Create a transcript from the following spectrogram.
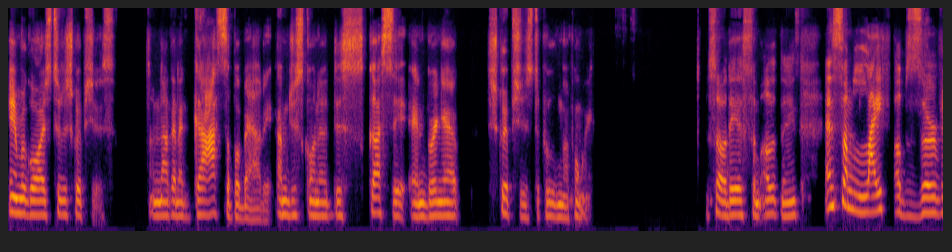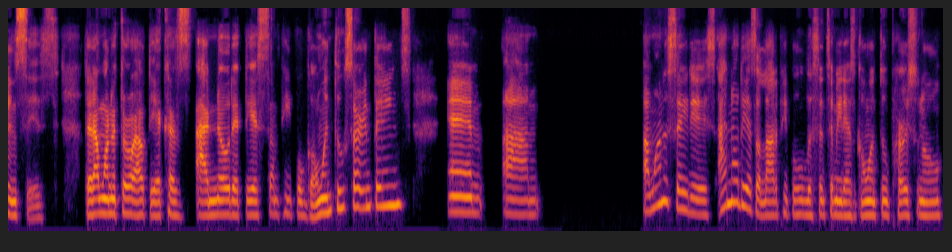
in regards to the scriptures. I'm not going to gossip about it. I'm just going to discuss it and bring up scriptures to prove my point. So there's some other things and some life observances that I want to throw out there because I know that there's some people going through certain things. And um, I want to say this. I know there's a lot of people who listen to me that's going through personal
